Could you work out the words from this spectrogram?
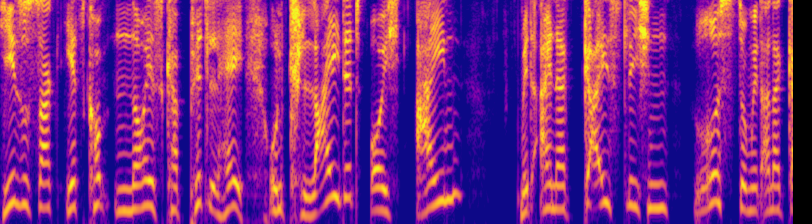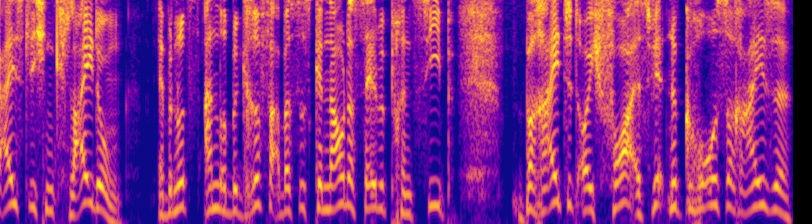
Jesus sagt, jetzt kommt ein neues Kapitel, hey, und kleidet euch ein mit einer geistlichen Rüstung, mit einer geistlichen Kleidung. Er benutzt andere Begriffe, aber es ist genau dasselbe Prinzip. Bereitet euch vor, es wird eine große Reise.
